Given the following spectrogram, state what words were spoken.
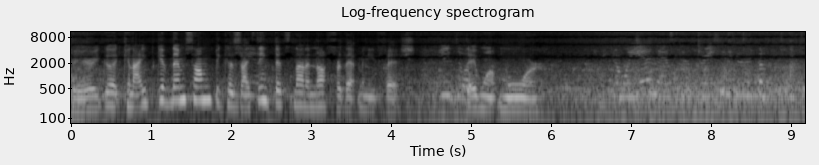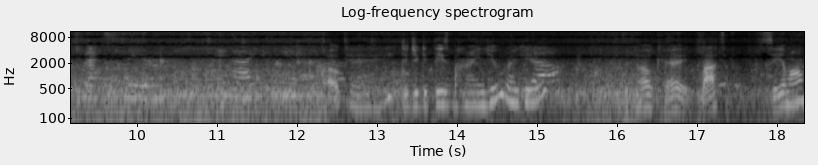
Very good. Can I give them some? Because I think that's not enough for that many fish. They want more. Okay. Did you get these behind you right here? Okay. Lots of them. See them all?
